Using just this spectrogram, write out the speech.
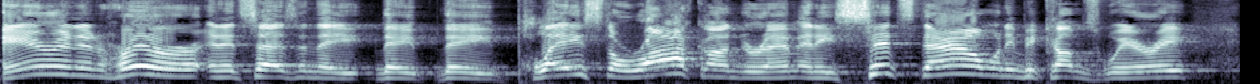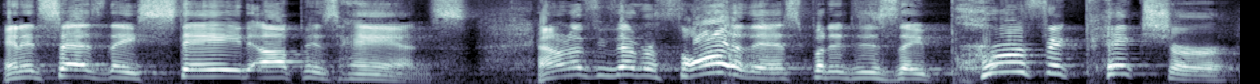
Aaron and Hur, and it says, and they, they, they placed a rock under him, and he sits down when he becomes weary, and it says they stayed up his hands. I don't know if you've ever thought of this, but it is a perfect picture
